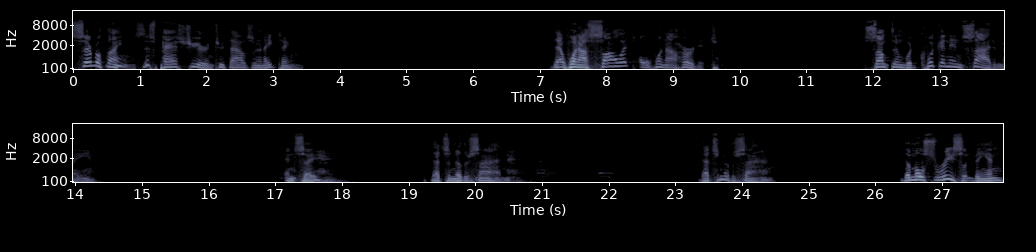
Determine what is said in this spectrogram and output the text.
several things this past year in 2018 that when I saw it or when I heard it, something would quicken inside of me and say, That's another sign. That's another sign. The most recent being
